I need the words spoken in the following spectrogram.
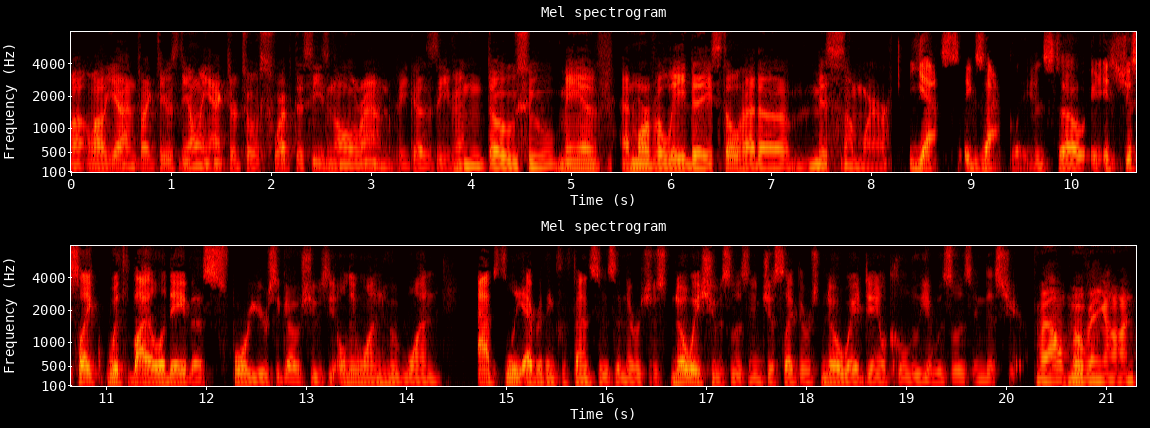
Well, well, yeah. In fact, he was the only actor to have swept the season all around because even those who may have had more of a lead, they still had a miss somewhere. Yes, exactly. And so it's just like with Viola Davis four years ago. She was the only one who won absolutely everything for fences, and there was just no way she was losing, just like there was no way Daniel Kaluuya was losing this year. Well, moving on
